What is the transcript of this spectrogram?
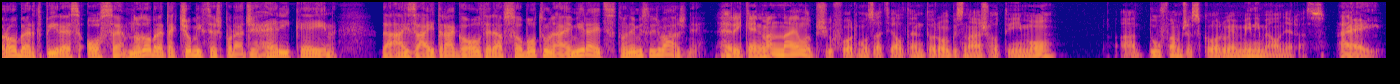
Robert Pires 8. No dobre, tak čo mi chceš povedať, že Harry Kane dá aj zajtra gól, teda v sobotu na Emirates? To nemyslíš vážne? Harry Kane má najlepšiu formu zatiaľ tento rok z nášho týmu a dúfam, že skóruje minimálne raz. Hej,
